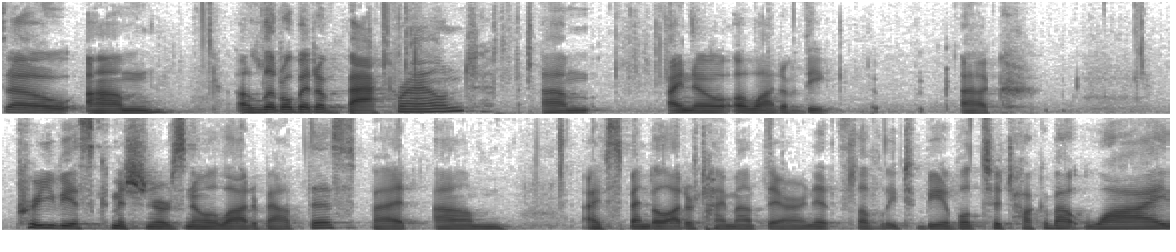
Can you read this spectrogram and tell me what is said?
So, um, a little bit of background. Um, I know a lot of the uh, previous commissioners know a lot about this, but um, I've spent a lot of time out there, and it's lovely to be able to talk about why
